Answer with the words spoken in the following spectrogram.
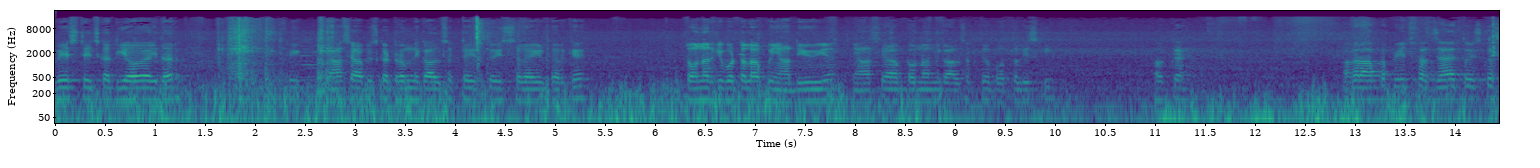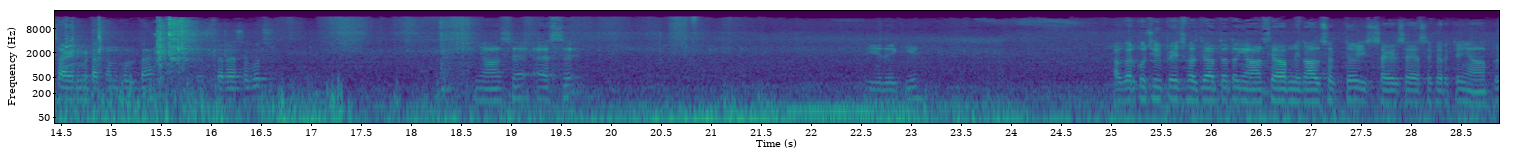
वेस्टेज का दिया हुआ है इधर। ठीक, यहाँ से आप इसका ड्रम निकाल सकते हैं, इसको इस साइड करके। टोनर की बोतल आपको यहाँ दी हुई है। यहाँ से आप टोनर निकाल सकते हो बोतल इसकी। ओके अगर आपका पेज फंस जाए तो इसका साइड में ढक्कन खुलता है। इस तरह से कुछ। यहाँ से ऐसे। ये देखिए। अगर कुछ भी पेज फंस जाता है तो यहाँ से आप निकाल सकते हो, इस साइड से ऐसे करके यहाँ पे।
